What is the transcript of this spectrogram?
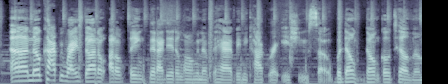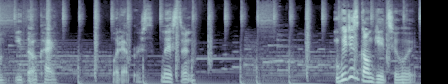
uh, no copyrights though. I don't, I don't think that I did it long enough to have any copyright issues. So, but don't don't go tell them either. Okay, whatever's. Listen, we just gonna get to it.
